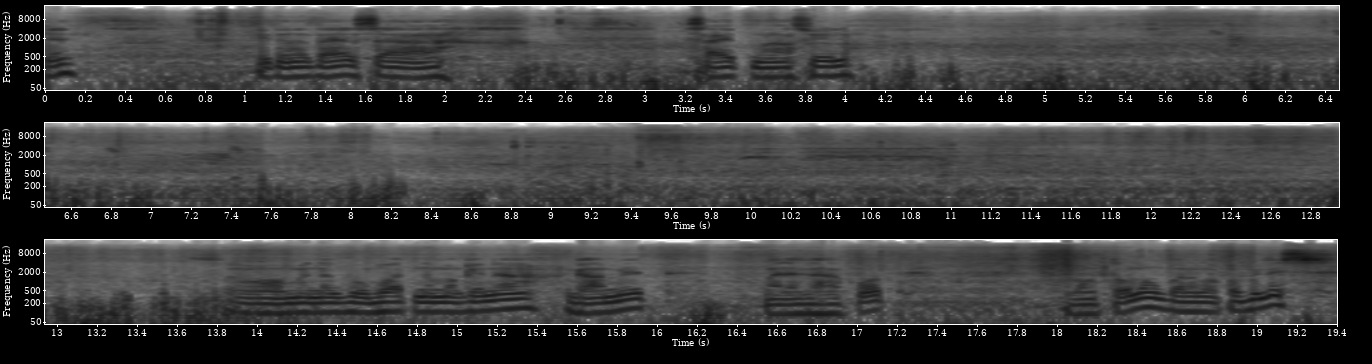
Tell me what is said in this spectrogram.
Yan. Dito na tayo sa site mga. So may nagbubuhat ng makina, gamit, may naghahakot. Tulong tulong para mapabilis.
